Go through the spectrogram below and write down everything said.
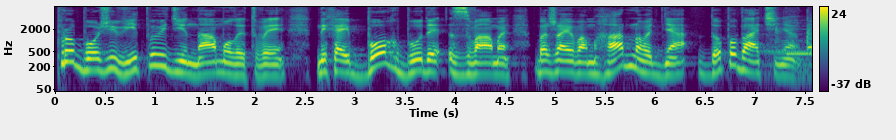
про Божі відповіді на молитви. Нехай Бог буде з вами. Бажаю вам гарного дня. До побачення.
